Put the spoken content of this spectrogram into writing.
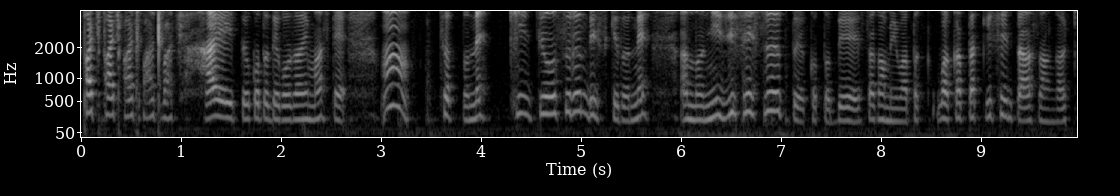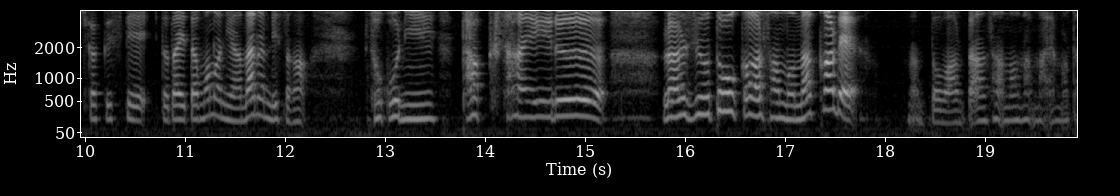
パチパチパチパチパチ。はい、ということでございまして。うん。ちょっとね、緊張するんですけどね、あの、二次フェスということで、相模若竹センターさんが企画していただいたものにはなるんですが、そこにたくさんいるラジオトーカーさんの中で、なんとワンタンさんの名前も出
